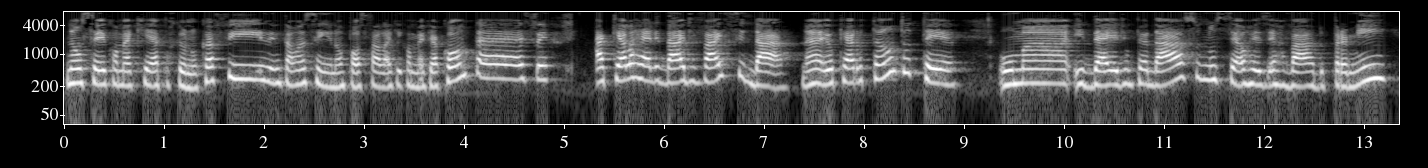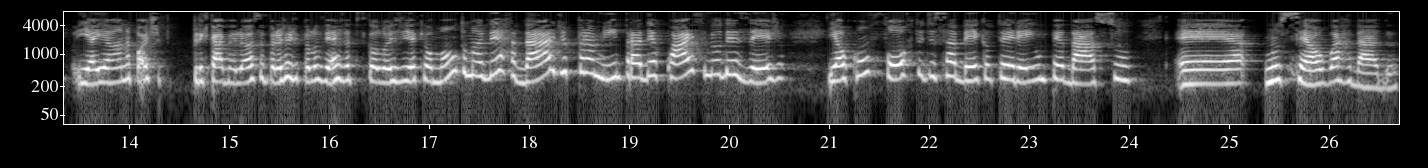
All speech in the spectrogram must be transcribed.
não sei como é que é porque eu nunca fiz, então assim, não posso falar aqui como é que acontece. Aquela realidade vai se dar, né? Eu quero tanto ter uma ideia de um pedaço no céu reservado para mim, e aí a Ana pode explicar melhor isso pra gente pelo viés da psicologia, que eu monto uma verdade para mim, para adequar esse meu desejo e ao conforto de saber que eu terei um pedaço é, no céu guardado.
